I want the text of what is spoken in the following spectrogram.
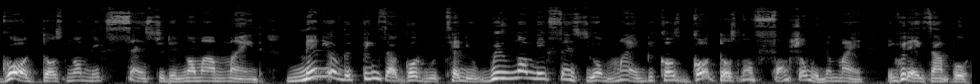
God does not make sense to the normal mind. Many of the things that God will tell you will not make sense to your mind because God does not function with the mind. A good example,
